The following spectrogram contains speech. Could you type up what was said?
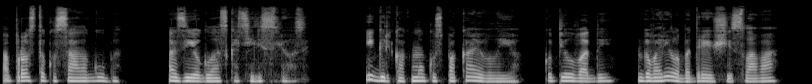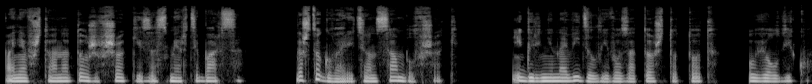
а просто кусала губы, а из ее глаз катились слезы. Игорь как мог успокаивал ее, купил воды, говорил ободряющие слова, поняв, что она тоже в шоке из-за смерти Барса. Да что говорить, он сам был в шоке. Игорь ненавидел его за то, что тот увел Вику.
